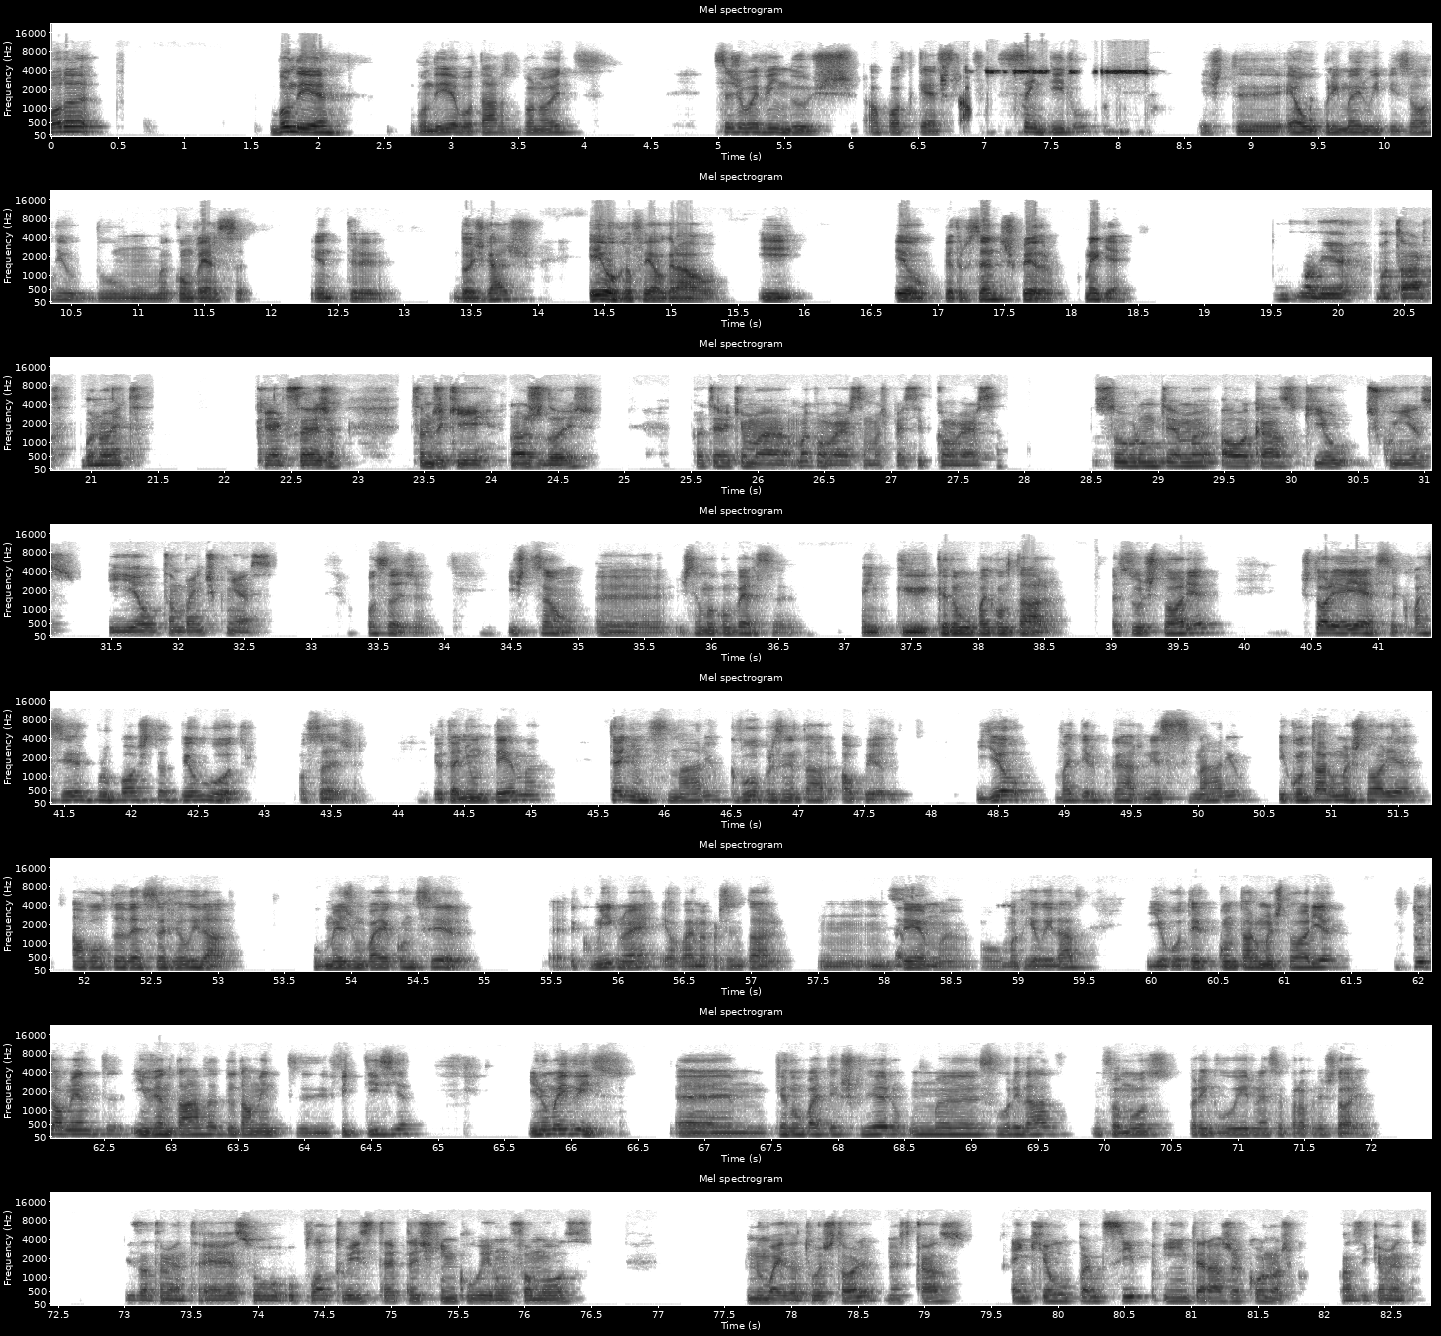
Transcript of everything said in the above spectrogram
Ora, bom dia, bom dia, boa tarde, boa noite. Sejam bem-vindos ao podcast Sem Título. Este é o primeiro episódio de uma conversa entre dois gajos, eu, Rafael Grau, e eu, Pedro Santos. Pedro, como é que é? Bom dia, boa tarde, boa noite, o que é que seja. Estamos aqui, nós dois, para ter aqui uma, uma conversa, uma espécie de conversa, sobre um tema ao acaso que eu desconheço e ele também desconhece. Ou seja, isto, são, uh, isto é uma conversa em que cada um vai contar a sua história. História é essa que vai ser proposta pelo outro. Ou seja, eu tenho um tema, tenho um cenário que vou apresentar ao Pedro. E ele vai ter que pegar nesse cenário e contar uma história à volta dessa realidade. O mesmo vai acontecer uh, comigo, não é? Ele vai me apresentar um, um tema ou uma realidade e eu vou ter que contar uma história totalmente inventada, totalmente fictícia, e no meio disso, um, cada um vai ter que escolher uma celebridade, um famoso, para incluir nessa própria história. Exatamente, é esse o, o plot twist, é que tens que incluir um famoso no meio da tua história, neste caso, em que ele participe e interaja connosco, basicamente.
